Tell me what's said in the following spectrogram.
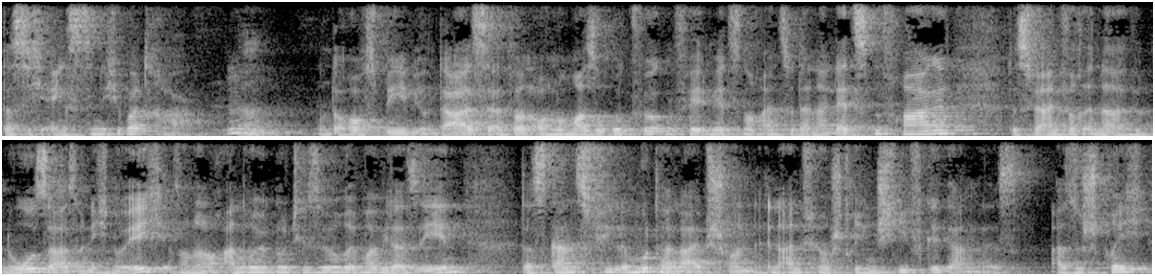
dass sich Ängste nicht übertragen. Ja? Und auch aufs Baby. Und da ist einfach auch nochmal so rückwirkend, fällt mir jetzt noch ein zu deiner letzten Frage, dass wir einfach in der Hypnose, also nicht nur ich, sondern auch andere Hypnotiseure immer wieder sehen, dass ganz viel im Mutterleib schon in Anführungsstrichen schiefgegangen ist. Also sprich,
